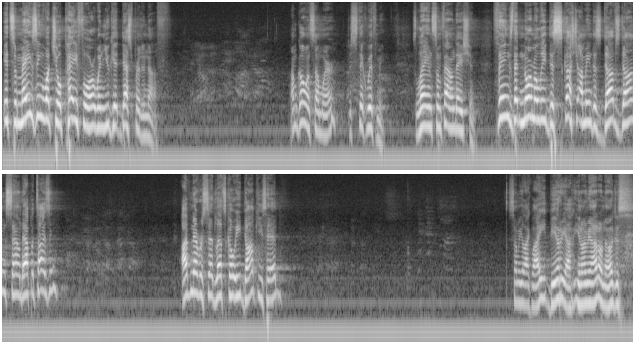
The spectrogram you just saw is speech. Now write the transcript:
It's amazing what you'll pay for when you get desperate enough. I'm going somewhere. Just stick with me. It's laying some foundation. Things that normally disgust you. I mean, does dove's dung sound appetizing? I've never said, let's go eat donkey's head. Some of you are like, well, I eat birria. You know what I mean? I don't know. Just.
